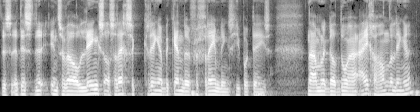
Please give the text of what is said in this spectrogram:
Dus het is de in zowel links als rechtse kringen bekende vervreemdingshypothese. Namelijk dat door haar eigen handelingen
